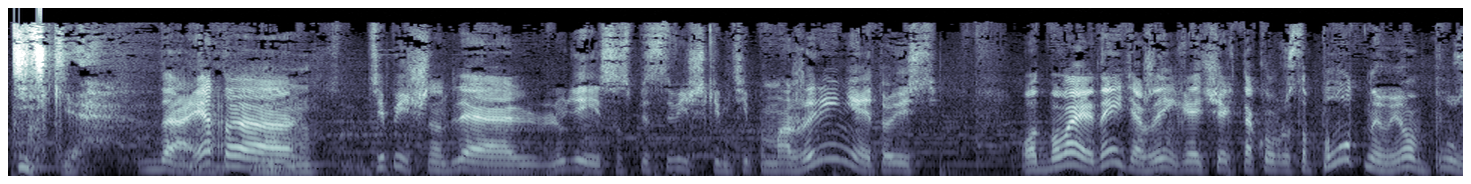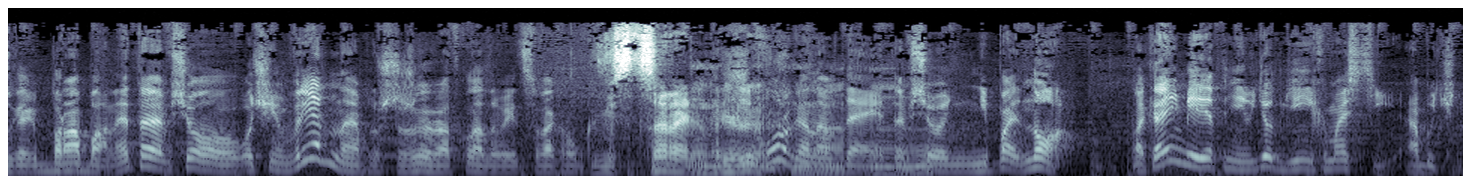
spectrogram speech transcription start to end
титьки. Да, это угу. типично для людей со специфическим типом ожирения, то есть вот бывает, знаете, ожирение, когда человек такой просто плотный, у него пузо как барабан. Это все очень вредно, потому что жир откладывается вокруг Висцеральный жир. органов, да, да mm-hmm. это все не по... Но, по крайней мере, это не ведет к гинекомастии обычно.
